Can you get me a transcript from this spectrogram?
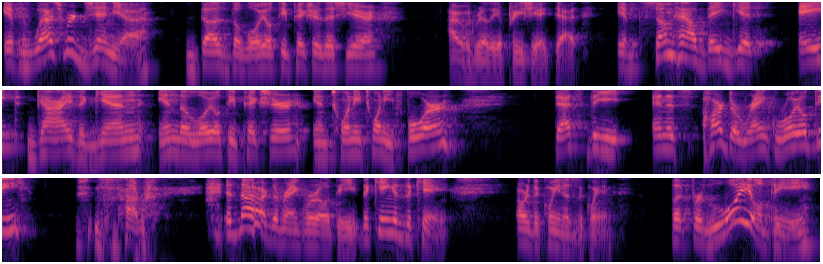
if West Virginia does the loyalty picture this year, I would really appreciate that. If somehow they get eight guys again in the loyalty picture in 2024, that's the and it's hard to rank royalty. It's not it's not hard to rank royalty. The king is the king or the queen is the queen. But for loyalty,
